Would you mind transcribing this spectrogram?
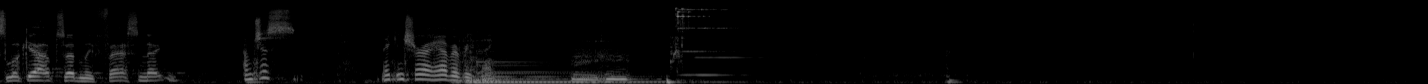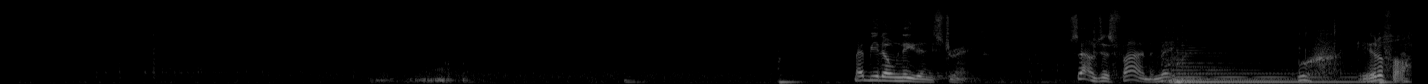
This lookout suddenly fascinating. I'm just making sure I have everything. Mm-hmm. Maybe you don't need any strings. Sounds just fine to me. Ooh, beautiful.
